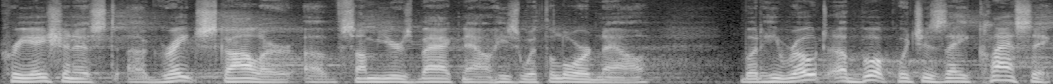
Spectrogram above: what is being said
creationist, a great scholar of some years back now, he's with the Lord now but he wrote a book which is a classic.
